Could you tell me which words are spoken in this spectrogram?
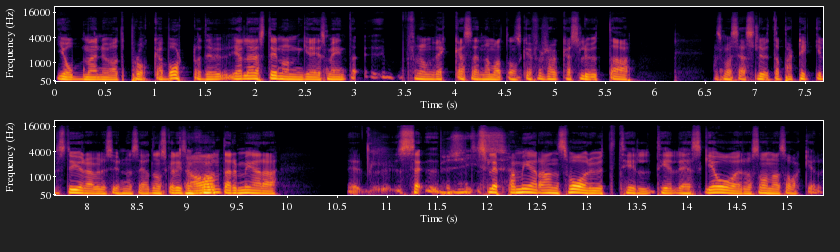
jobb med nu att plocka bort. Och det, jag läste ju någon grej som jag inte, för någon vecka sedan om att de ska försöka sluta, vad ska man säga, sluta partikelstyra väl synd att säga. De ska liksom Ja. sköta det mera, eh, se, släppa mer ansvar ut till, till SGA och sådana saker.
